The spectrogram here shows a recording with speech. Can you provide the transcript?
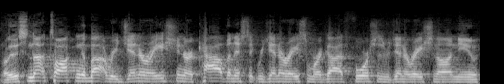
Well, this is not talking about regeneration or Calvinistic regeneration where God forces regeneration on you.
